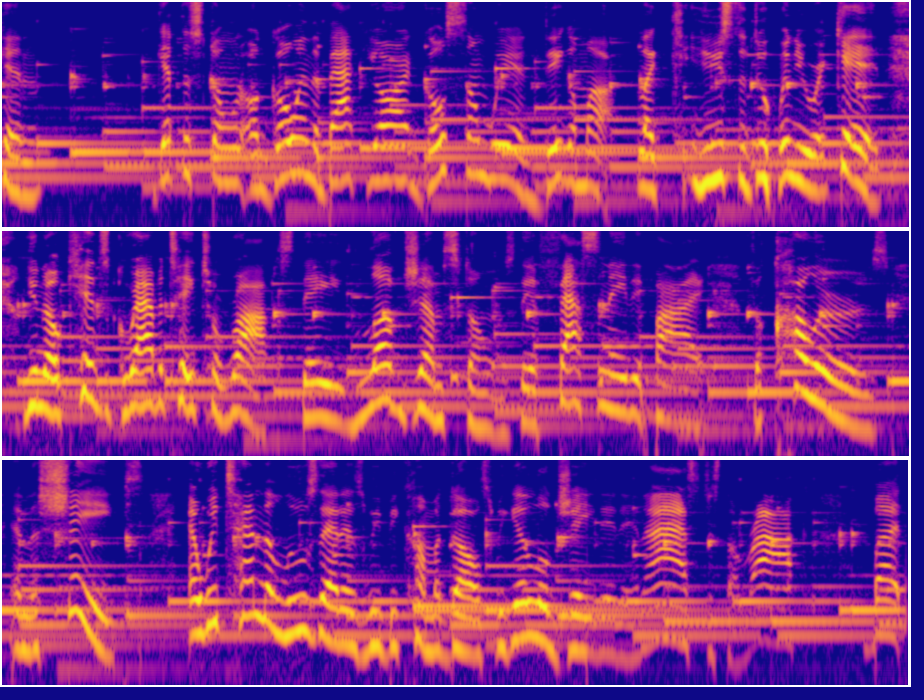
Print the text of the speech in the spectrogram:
can get the stone or go in the backyard, go somewhere and dig them up like you used to do when you were a kid. You know, kids gravitate to rocks. They love gemstones. They're fascinated by the colors and the shapes. And we tend to lose that as we become adults. We get a little jaded and ah, it's just a rock. But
